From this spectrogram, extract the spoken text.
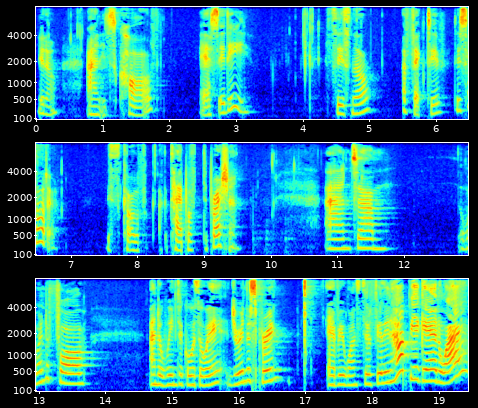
You know, and it's called SAD, seasonal affective disorder. It's called a type of depression. And um, when the fall and the winter goes away, during the spring, everyone's still feeling happy again. Why?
